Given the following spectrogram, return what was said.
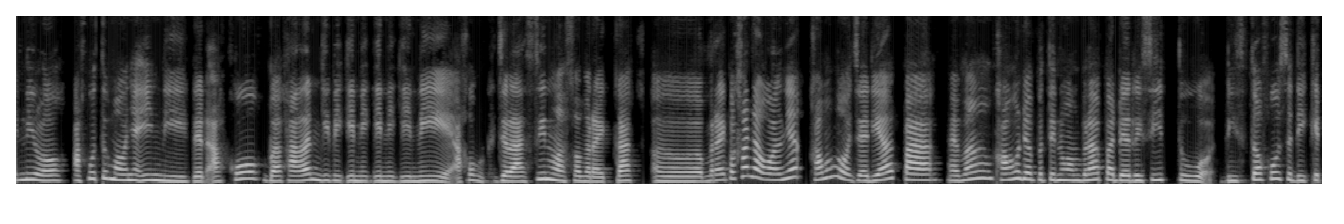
ini loh, aku tuh maunya ini dan aku bakalan gini gini gini gini. Aku jelasin lah ke mereka. eh mereka kan awalnya kamu mau jadi apa? Emang kamu dapetin uang berapa dari situ? Di situ aku sedikit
